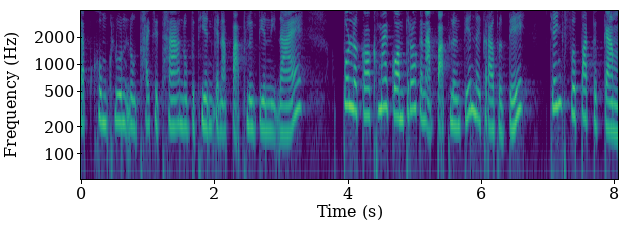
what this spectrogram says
ចាប់ឃុំខ្លួនលោកថៃសិដ្ឋាអនុប្រធានគណៈបកភ្លើងទៀននេះដែរពលករខ្មែរគាំទ្រគណៈបកភ្លើងទៀននៅក្រៅប្រទេសចេញធ្វើបាតុកម្ម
